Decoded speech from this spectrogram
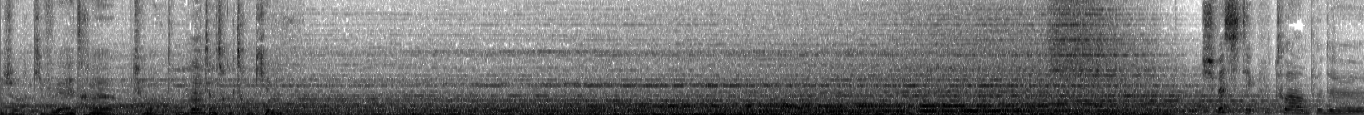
de- genre qui voulait être, euh, tu vois, en train d'écouter un truc tranquille. Un peu de Euh,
